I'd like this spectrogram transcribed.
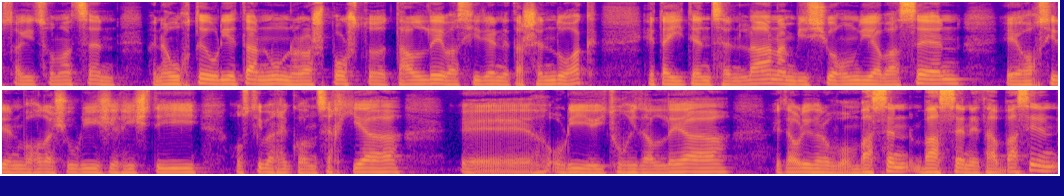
zagitzomatzen, baina urte horietan nun post talde baziren eta sendoak, eta iten zen lan, ambizioa handia bazen, e, hor ziren borda xiristi, hostibarreko antzerkia, e, hori iturri taldea, eta hori gara, bon, bazen, bazen, eta bazen,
